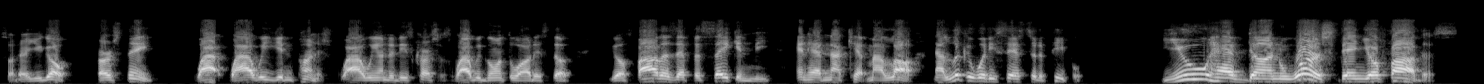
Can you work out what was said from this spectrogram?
So there you go. First thing, why why are we getting punished? Why are we under these curses? Why are we going through all this stuff? Your fathers have forsaken me and have not kept my law. Now look at what he says to the people. You have done worse than your fathers.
